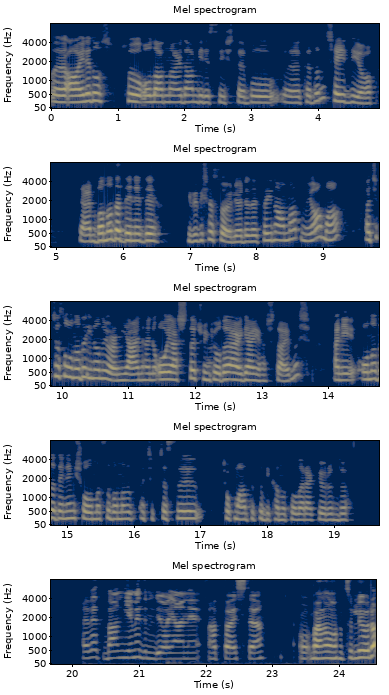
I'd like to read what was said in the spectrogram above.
e, aile dostu olanlardan birisi işte bu e, kadın şey diyor. Yani bana da denedi gibi bir şey söylüyor. De detayını anlatmıyor ama açıkçası ona da inanıyorum. Yani hani o yaşta çünkü o da ergen yaştaymış. Hani ona da denemiş olması bana açıkçası çok mantıklı bir kanıt olarak göründü. Evet ben yemedim diyor yani hatta işte o, ben onu hatırlıyorum.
